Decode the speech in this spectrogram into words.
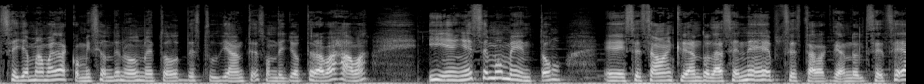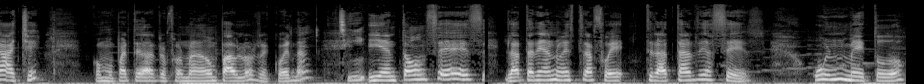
se llamaba la Comisión de Nuevos Métodos de Estudiantes, donde yo trabajaba, y en ese momento eh, se estaban creando la CENEP, se estaba creando el CCH, como parte de la reforma de Don Pablo, ¿recuerdan? Sí. Y entonces la tarea nuestra fue tratar de hacer un método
